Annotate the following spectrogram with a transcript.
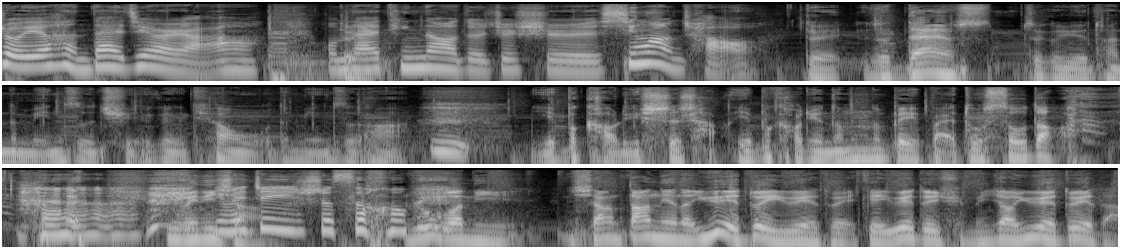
首也很带劲儿啊啊！我们来听到的这是新浪潮，对，The Dance 这个乐团的名字取了个跳舞的名字啊，嗯，也不考虑市场，也不考虑能不能被百度搜到，因为你想，因为这一是搜如果你像当年的乐队乐队，给乐队取名叫乐队的，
